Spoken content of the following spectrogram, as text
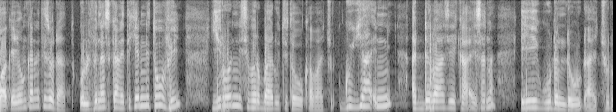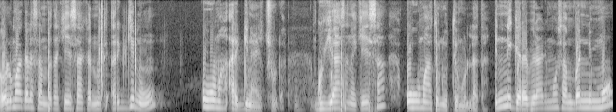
Waaqayyoon kanatti sodaattu ulfinas kan itti kennituufi yeroo inni si barbaadutti ta'uu qaba jechuudha. Guyyaa inni adda baasee kaa'e sana eeguu danda'uudha jechuudha. Walumaa gala sanbata keessaa kan nuti arginu uumaa argina jechuudha. Guyyaa sana keessaa uumaatu nutti mul'ata. Inni gara biraan immoo sanbanni immoo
